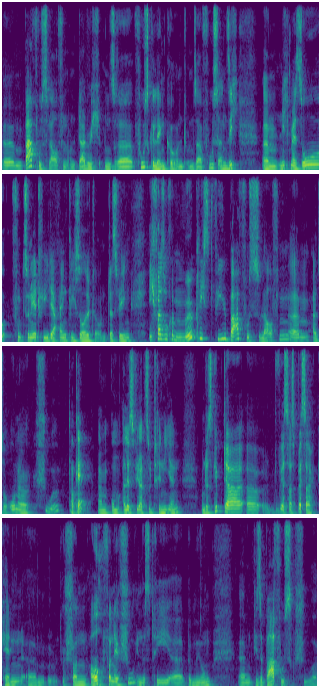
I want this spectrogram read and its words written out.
ähm, barfuß laufen und dadurch unsere Fußgelenke und unser Fuß an sich ähm, nicht mehr so funktioniert, wie der eigentlich sollte. Und deswegen, ich versuche möglichst viel barfuß zu laufen, ähm, also ohne Schuhe Okay. ähm, um alles wieder zu trainieren. Und es gibt da, äh, du wirst das besser kennen, ähm, schon auch von der Schuhindustrie äh, Bemühungen, ähm, diese Barfußschuhe.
